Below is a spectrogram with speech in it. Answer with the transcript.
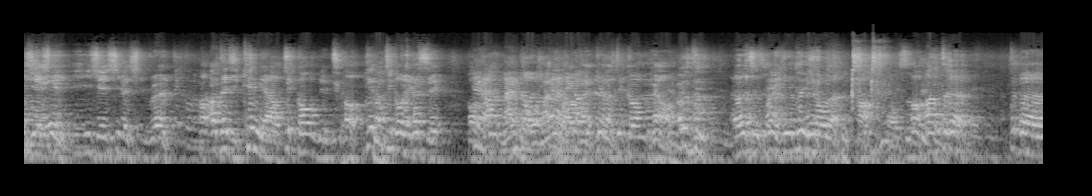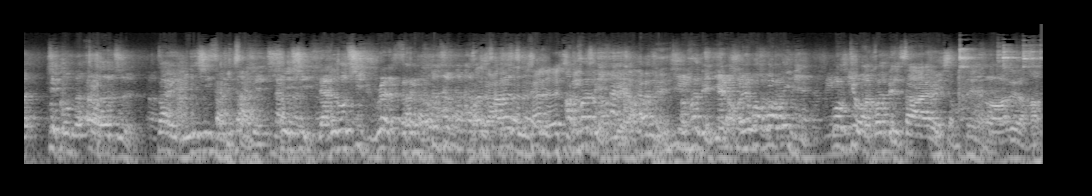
医学系，医医学系的系主任，哦，啊，这是听了鞠躬，你哦，听了鞠躬你较写，哦，他南投，南投，听了鞠躬，哦，儿子，儿子他已经退休了，啊，哦，啊，这个。这个建工的二儿子在明星大学机械系，两个都系主任。三儿子，三儿子，宽点业了，宽点业，宽点业了。哎，忘忘了一笔，忘记我宽点三。哦，对了哈，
